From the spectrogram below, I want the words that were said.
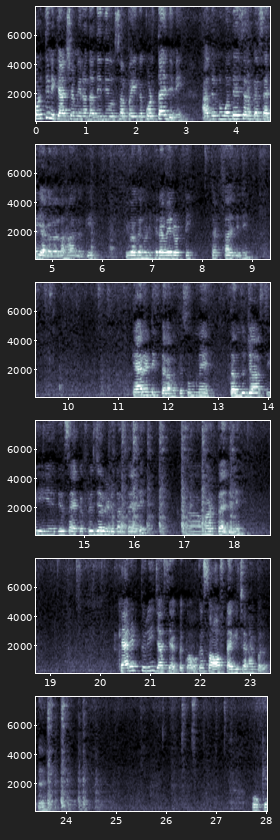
ಕೊಡ್ತೀನಿ ಕ್ಯಾಲ್ಸಿಯಂ ಇರೋದು ಅದಿದು ಸ್ವಲ್ಪ ಈಗ ಕೊಡ್ತಾ ಇದ್ದೀನಿ. ಆದ್ರೂ ಒಂದೇ ಸಲಕ ಸರಿ ಆಗಲ್ಲ ಹಾಗಾಗಿ. ಇವಾಗ ನೋಡಿ ರವೆ ರೊಟ್ಟಿ ತಟ್ತಾ ಇದ್ದೀನಿ. ಕ್ಯಾರೆಟ್ ಇತ್ತಲ್ಲ, ಮತ್ತೆ ಸುಮ್ಮನೆ ತಂದು ಜಾಸ್ತಿ ದಿವಸ ಯಾಕೆ ಫ್ರಿಜ್ ಅಲ್ಲಿ ಇಡುದಂತ ಹೇಳಿ ಮಾಡ್ತಾ ಇದ್ದೀನಿ. ಕ್ಯಾರೆಟ್ ತುರಿ ಜಾಸ್ತಿ ಹಾಕ್ಬೇಕು ಅವಾಗ ಸಾಫ್ಟ್ ಆಗಿ ಚೆನ್ನಾಗಿ ಬರುತ್ತೆ. ಓಕೆ,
